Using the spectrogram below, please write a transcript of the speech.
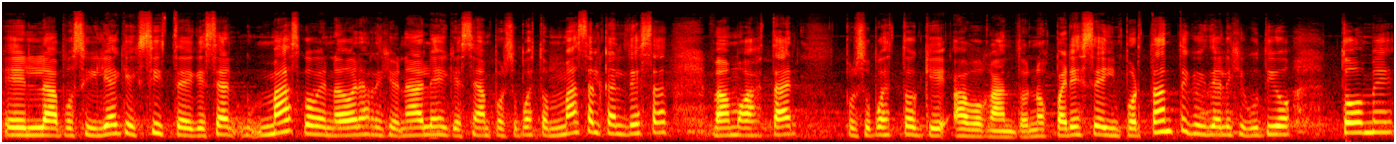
en la posibilidad que existe de que sean más gobernadoras regionales y que sean, por supuesto, más alcaldesas, vamos a estar por supuesto que abogando. Nos parece importante que hoy día el Ejecutivo tome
